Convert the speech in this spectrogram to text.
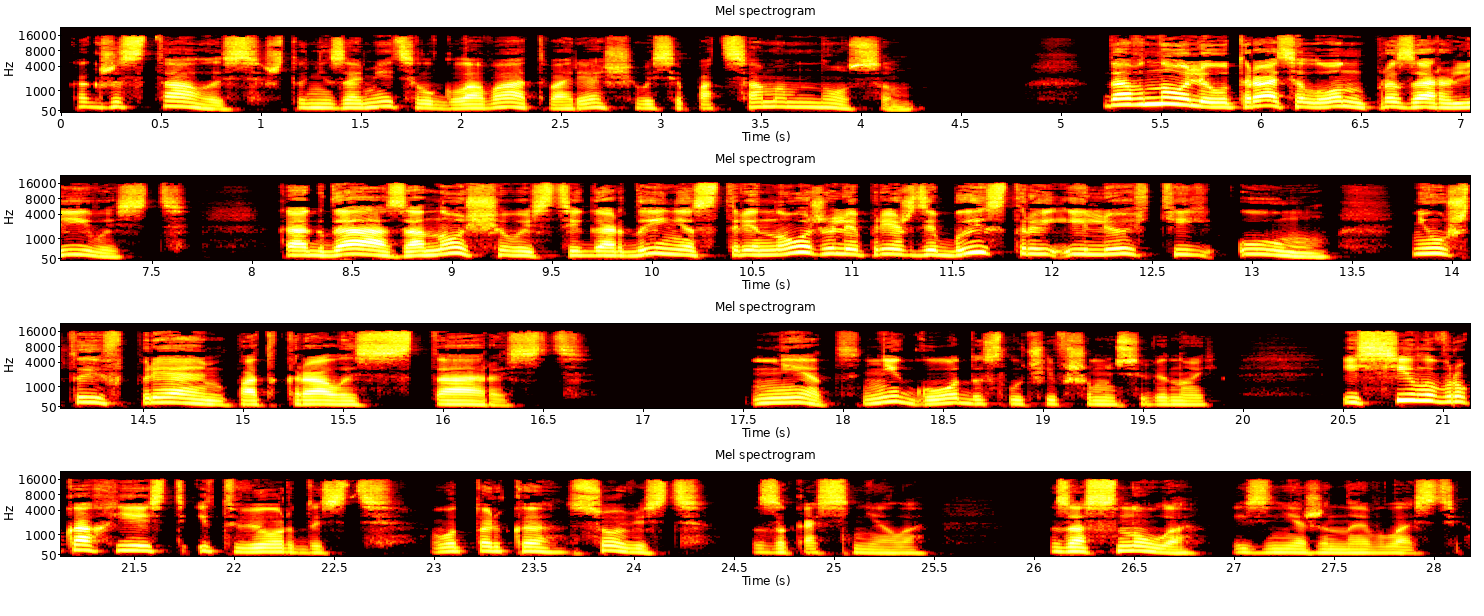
Как же сталось, что не заметил глава творящегося под самым носом. Давно ли утратил он прозорливость, когда заносчивость и гордыня стреножили прежде быстрый и легкий ум, неужто и впрямь подкралась старость? Нет, ни года случившемуся виной. И сила в руках есть, и твердость. Вот только совесть закоснела, заснула, изнеженная властью.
